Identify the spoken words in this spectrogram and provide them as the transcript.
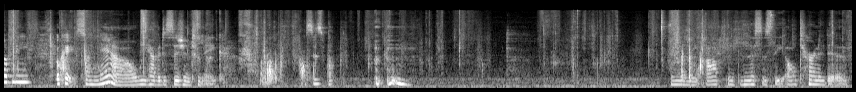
Lovely. Okay, so now we have a decision to make. This is and then the op and then this is the alternative.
